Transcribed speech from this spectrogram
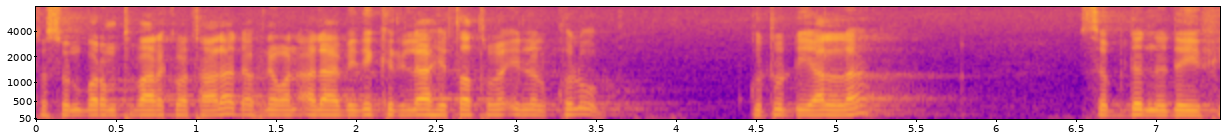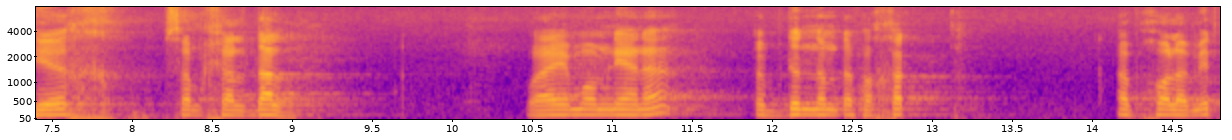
te sun borom tabaraka wa taala daf ne woon ala bi dikrillahi tatma innul qulub ku tudd yàlla sab dënn day féex sam xel dal waaye moom nee na ab dënnam dafa xat ab xolam it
